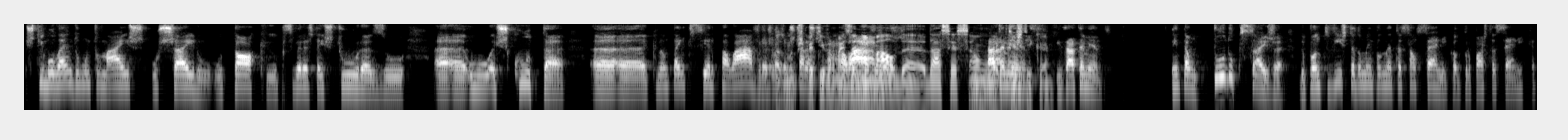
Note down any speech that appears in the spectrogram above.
estimulando muito mais o cheiro, o toque, o perceber as texturas, o, a, a, a escuta, que não tem que ser palavras. Faz uma perspectiva mais palavras. animal da, da acessão exatamente, artística. Exatamente. Então, tudo o que seja, do ponto de vista de uma implementação cénica ou de proposta cénica,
